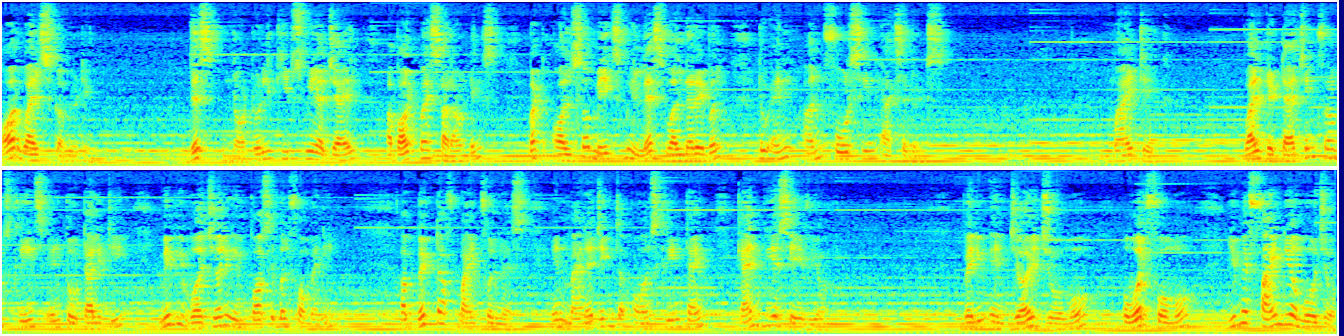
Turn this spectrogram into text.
or whilst commuting. This not only keeps me agile about my surroundings but also makes me less vulnerable to any unforeseen accidents. My take While detaching from screens in totality may be virtually impossible for many, a bit of mindfulness in managing the on screen time can be a savior. When you enjoy JOMO over FOMO, you may find your mojo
